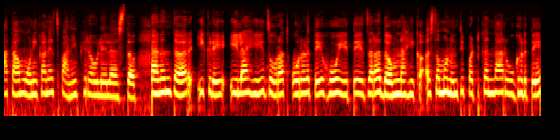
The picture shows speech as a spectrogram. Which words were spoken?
आता मोनिकानेच पाणी फिरवलेलं असतं. त्यानंतर इकडे इलाही जोरात ओरडते हो येते जरा दम नाही का? असं म्हणून ती पटकन दार उघडते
